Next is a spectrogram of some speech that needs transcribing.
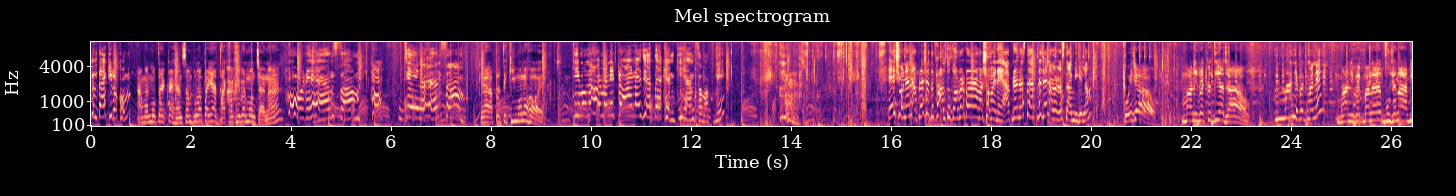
কাওয়ার তো একই রকম। আমার মতো একটা হ্যান্ডসাম পোলা পাইয়া ধাক্কা খাইবার মন চায় না? ওরে হ্যান্ডসাম যে না হ্যান্ডসাম কে আপনার কি মনে হয়? কি মনে হয় মানে টয় না যে দেখেন কি হ্যান্ডসাম আপনি। এই শোনেন আপনার সাথে ফালতু দরবার করার আমার সময় নেই। আপনার রাস্তায় আপনি যান আমার রাস্তায় আমি গেলাম। কই যাও? মানি ব্যাগটা দিয়া যাও। মানে বাগ মানে? মানি ব্যাগ মানে বুঝো না আমি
